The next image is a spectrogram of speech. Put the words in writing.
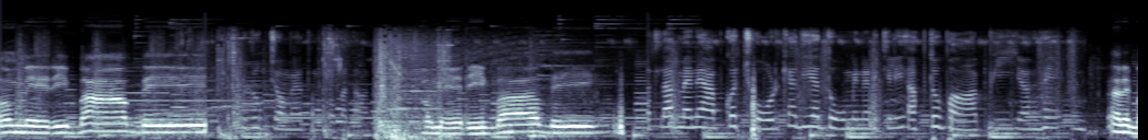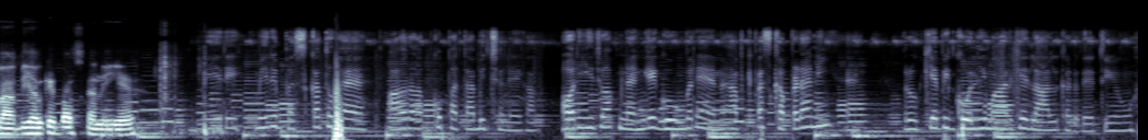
ओ मेरी भाभी रुक जाओ मैं तुमको बता दूँ ओ मेरी भाभी। मतलब मैंने आपको छोड़ क्या दिया दो मिनट के लिए? अब तो बाप ही। है अरे भाभी आपके पास का नहीं है। मेरे मेरे बस का तो है और आपको पता भी चलेगा। और ये जो आप नंगे घूम रहे हैं ना आपके पास कपड़ा नहीं है? रुकिए अभी गोली मार के लाल कर देती हूँ।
